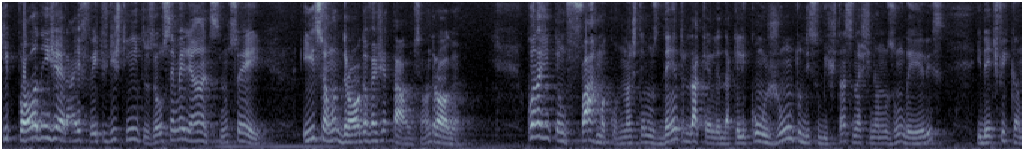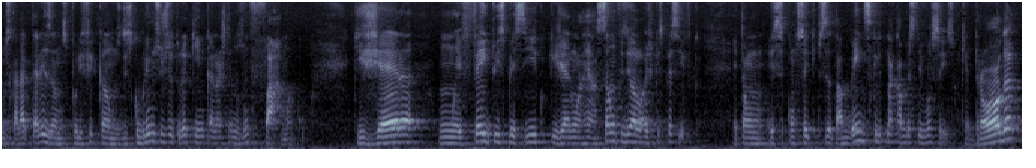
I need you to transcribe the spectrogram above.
que podem gerar efeitos distintos ou semelhantes, não sei. Isso é uma droga vegetal, isso é uma droga. Quando a gente tem um fármaco, nós temos dentro daquele, daquele conjunto de substâncias, nós tiramos um deles, identificamos, caracterizamos, purificamos, descobrimos sua estrutura química, nós temos um fármaco que gera um efeito específico, que gera uma reação fisiológica específica. Então, esse conceito precisa estar bem descrito na cabeça de vocês, o que é droga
